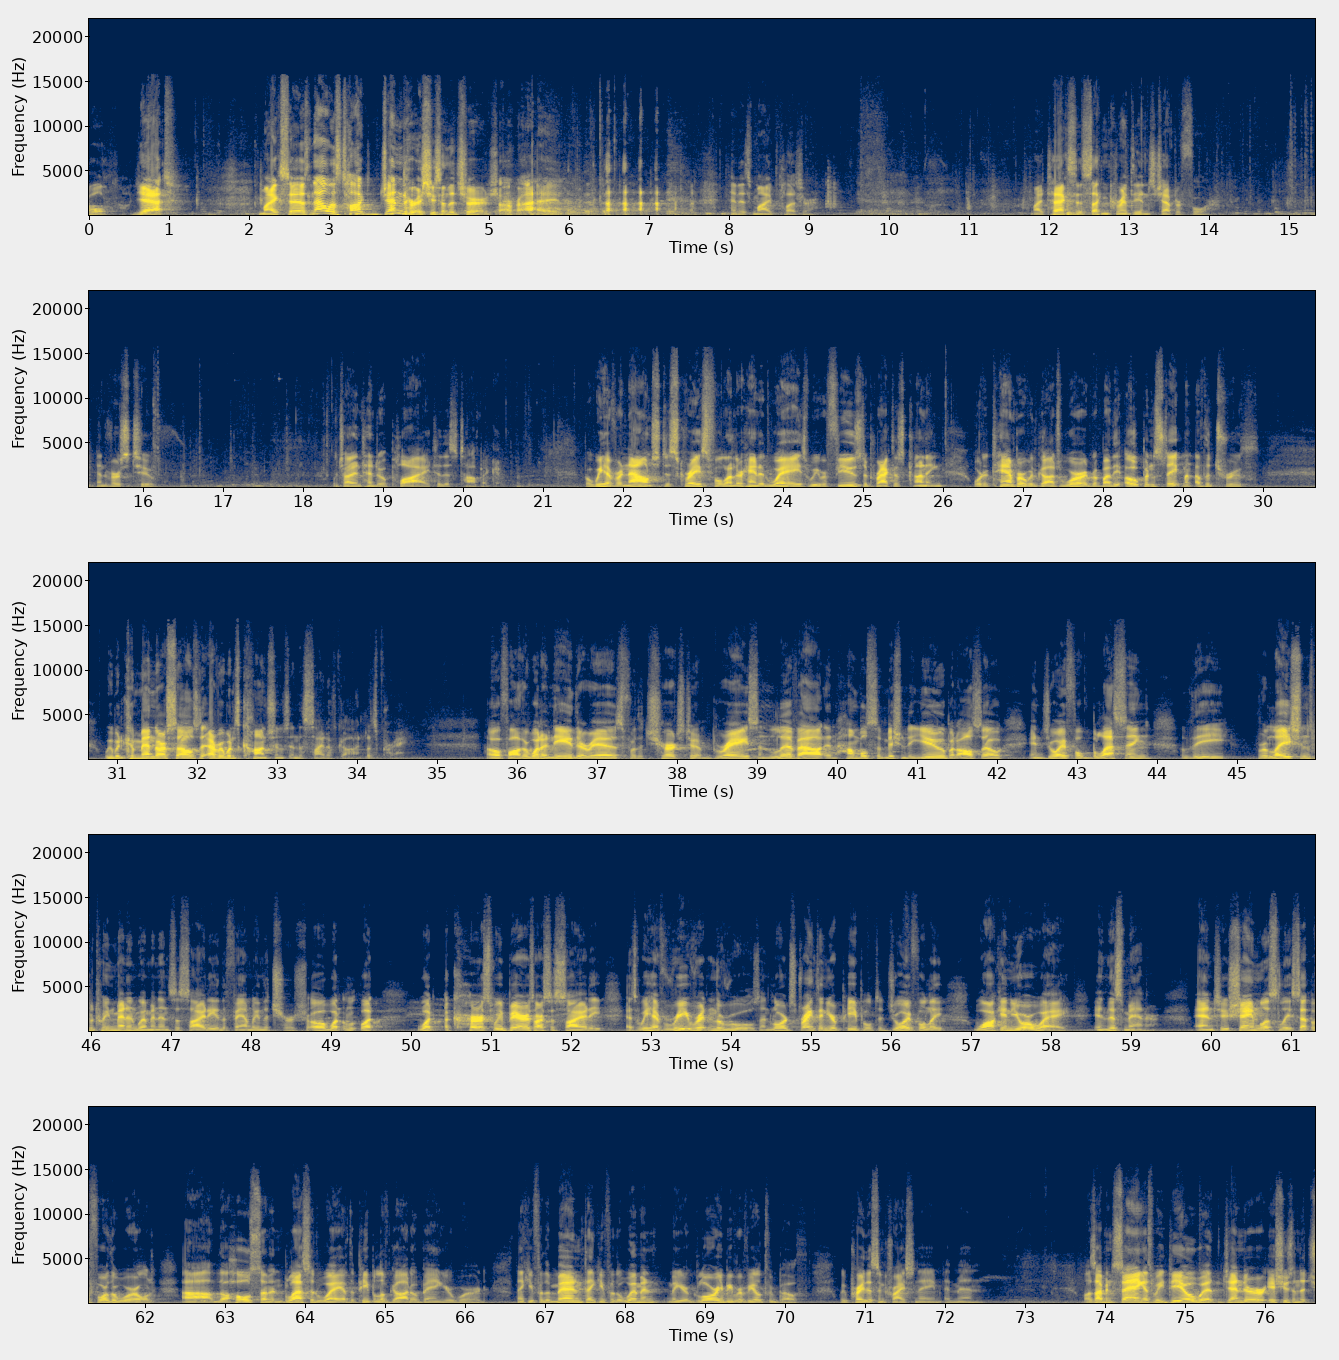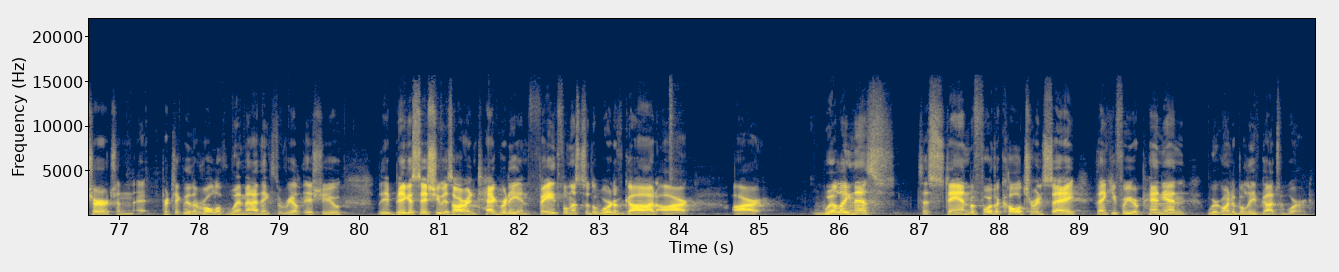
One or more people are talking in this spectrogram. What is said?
trouble yet, Mike says, now let's talk gender issues in the church. All right. and it's my pleasure. My text is 2 Corinthians chapter 4 and verse 2, which I intend to apply to this topic. But we have renounced disgraceful, underhanded ways. We refuse to practice cunning or to tamper with God's word, but by the open statement of the truth, we would commend ourselves to everyone's conscience in the sight of God. Let's pray. Oh, Father, what a need there is for the church to embrace and live out in humble submission to you, but also in joyful blessing the relations between men and women in society and the family and the church. Oh, what, what, what a curse we bear as our society as we have rewritten the rules. And Lord, strengthen your people to joyfully walk in your way in this manner and to shamelessly set before the world uh, the wholesome and blessed way of the people of God obeying your word. Thank you for the men. Thank you for the women. May your glory be revealed through both. We pray this in Christ's name. Amen. Well, as I've been saying, as we deal with gender issues in the church, and uh, particularly the role of women, I think it's the real issue. The biggest issue is our integrity and faithfulness to the Word of God, our, our willingness to stand before the culture and say, Thank you for your opinion. We're going to believe God's Word.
